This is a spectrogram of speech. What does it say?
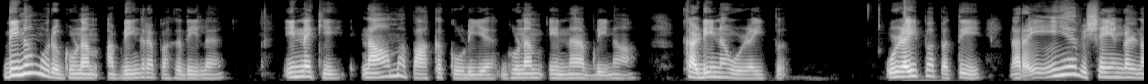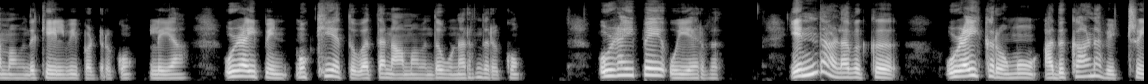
தினம் ஒரு குணம் அப்படிங்கிற பகுதியில இன்னைக்கு நாம பார்க்கக்கூடிய குணம் என்ன அப்படின்னா கடின உழைப்பு. உழைப்பை பத்தி நிறைய விஷயங்கள் நம்ம வந்து கேள்விப்பட்டிருக்கோம் இல்லையா? உழைப்பின் முக்கியத்துவத்தை நாம வந்து உணர்ந்திருக்கோம். உழைப்பே உயர்வு. எந்த அளவுக்கு உழைக்கிறோமோ அதுக்கான வெற்றி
